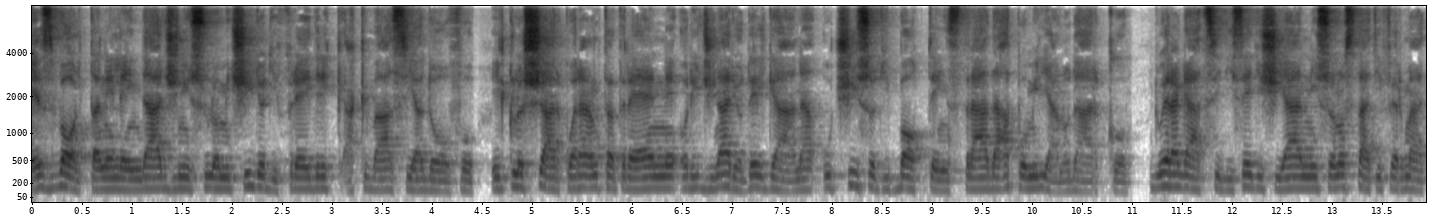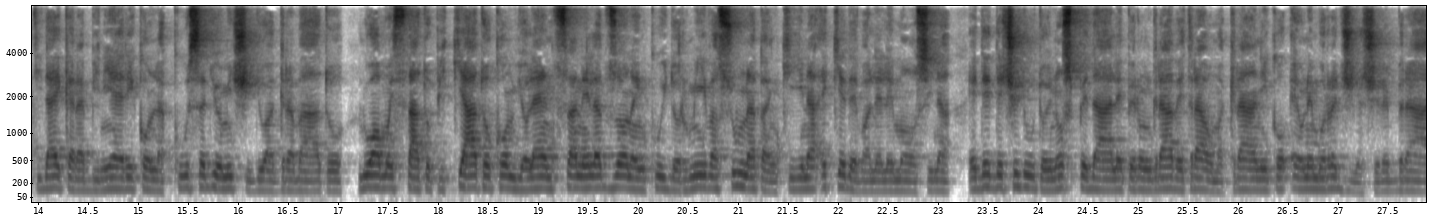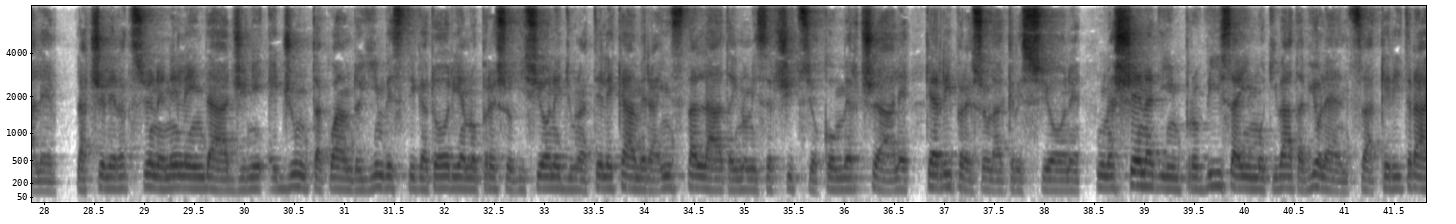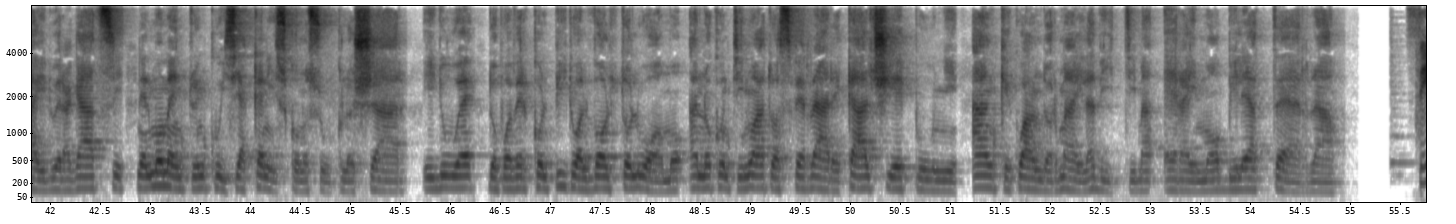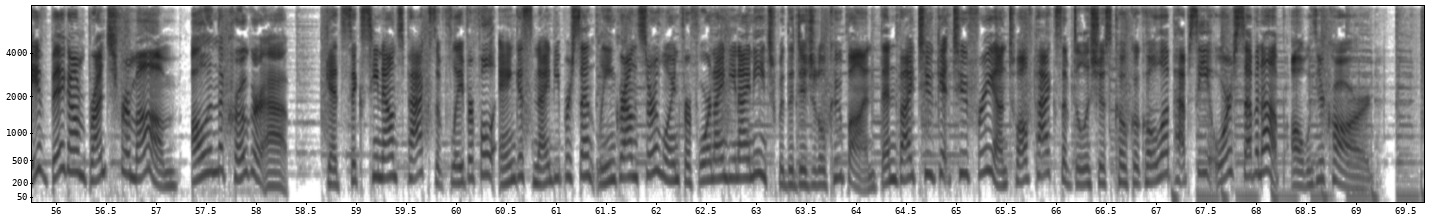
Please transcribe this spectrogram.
È svolta nelle indagini sull'omicidio di Frederick Akvasi Adofo, il clochard 43enne originario del Ghana, ucciso di botte in strada a Pomigliano d'Arco. Due ragazzi di 16 anni sono stati fermati dai carabinieri con l'accusa di omicidio aggravato. L'uomo è stato picchiato con violenza nella zona in cui dormiva su una panchina e chiedeva l'elemosina ed è deceduto in ospedale per un grave trauma cranico e un'emorragia cerebrale. L'accelerazione nelle indagini è giunta quando gli investigatori hanno preso visione di una telecamera installata in un esercizio commerciale che ha ripreso l'aggressione. Una scena di improvvisa e immotivata violenza che ritrae i due ragazzi nel momento in cui si accaniscono su un clochard. I due, dopo aver colpito al volto l'uomo, hanno continuato a sferrare calci e pugni, anche quando ormai la vittima era immobile a terra. Save big on brunch for mom, all in the Kroger app. Get 16 ounce packs of flavorful Angus 90% lean ground sirloin for $4.99 each with a digital coupon. Then buy two get two free on 12 packs of delicious Coca Cola, Pepsi, or 7UP, all with your card.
